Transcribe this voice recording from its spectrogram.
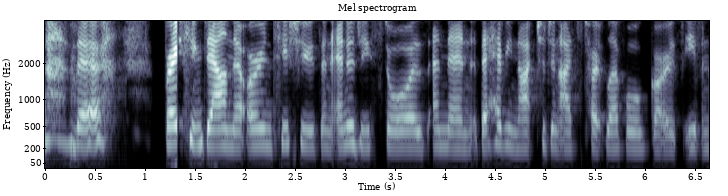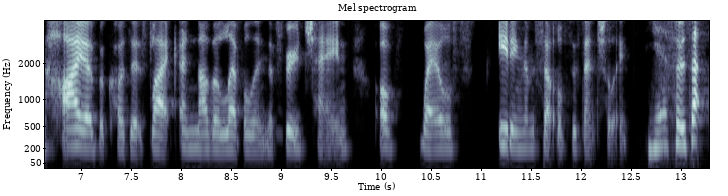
they're breaking down their own tissues and energy stores, and then the heavy nitrogen isotope level goes even higher because it's like another level in the food chain of whales eating themselves essentially. Yeah, so is that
